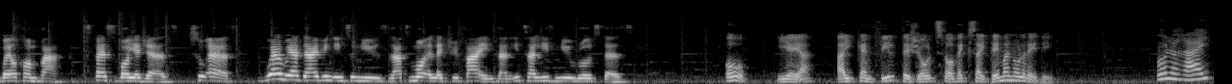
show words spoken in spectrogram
Welcome back, Space Voyagers, to Earth, where we are diving into news that's more electrifying than Italy's new roadsters. Oh, yeah, I can feel the jolts of excitement already. Alright,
